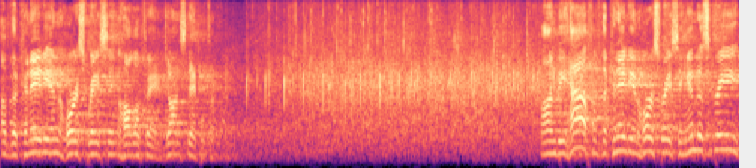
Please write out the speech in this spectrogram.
of the Canadian Horse Racing Hall of Fame. John Stapleton. On behalf of the Canadian horse racing industry,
